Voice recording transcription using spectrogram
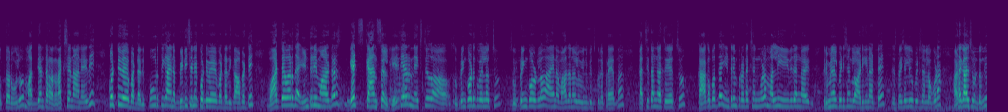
ఉత్తర్వులు మధ్యంతర రక్షణ అనేది కొట్టివేయబడ్డది. పూర్తిగా ఆయన పిటిషనే కొట్టివేయబడ్డది కాబట్టి whatever the interim orders gets cancel KTR next సుప్రీంకోర్టుకు వెళ్ళొచ్చు. సుప్రీంకోర్టులో ఆయన వాదనలు వినిపించుకునే ప్రయత్నం ఖచ్చితంగా చేయొచ్చు. కాకపోతే ఇంట్రీమ్ ప్రొటెక్షన్ కూడా మళ్ళీ ఈ విధంగా క్రిమినల్ పిటిషన్లో అడిగినట్టే స్పెషల్ లీవ్ పిటిషన్లో కూడా అడగాల్సి ఉంటుంది.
